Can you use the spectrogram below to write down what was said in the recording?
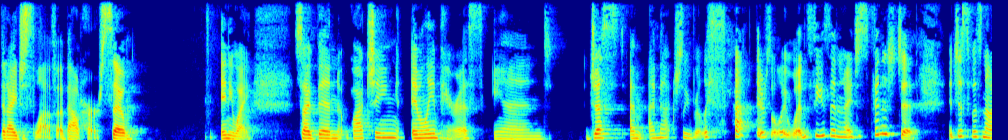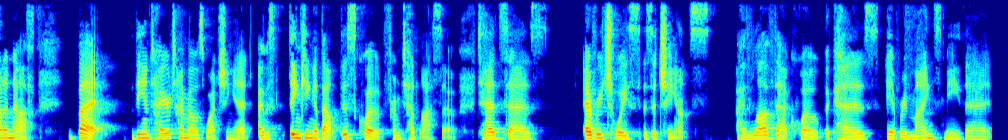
that I just love about her. So, anyway, so I've been watching Emily in Paris and just I'm I'm actually really sad there's only one season and I just finished it. It just was not enough. But the entire time I was watching it, I was thinking about this quote from Ted Lasso. Ted says, "Every choice is a chance." I love that quote because it reminds me that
